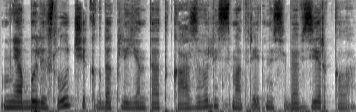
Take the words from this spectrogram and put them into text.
У меня были случаи, когда клиенты отказывались смотреть на себя в зеркало.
